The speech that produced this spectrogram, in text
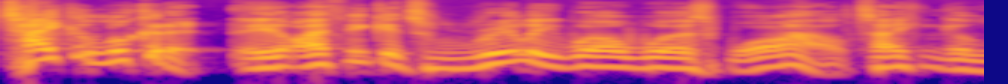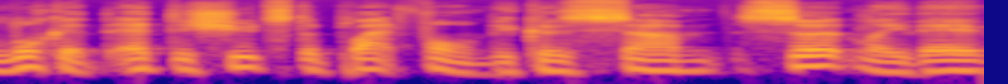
take a look at it. I think it's really well worthwhile taking a look at, at the Shootsta platform because um, certainly they're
